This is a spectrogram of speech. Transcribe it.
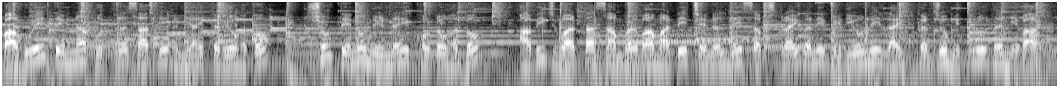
બાબુએ તેમના પુત્ર સાથે અન્યાય કર્યો હતો? શું તેનો નિર્ણય ખોટો હતો? આવી જ વાર્તા સાંભળવા માટે ચેનલને સબસ્ક્રાઇબ અને વિડીયોને લાઇક કરજો મિત્રો ધન્યવાદ.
